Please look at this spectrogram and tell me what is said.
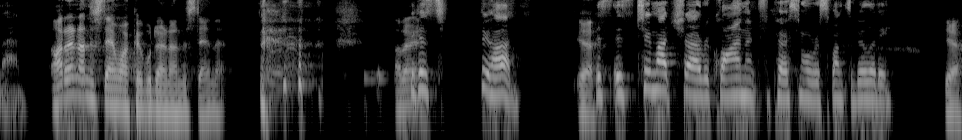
man. I don't understand why people don't understand that. I don't. Because it's too hard. Yeah, It's, it's too much uh, requirement for personal responsibility. yeah,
